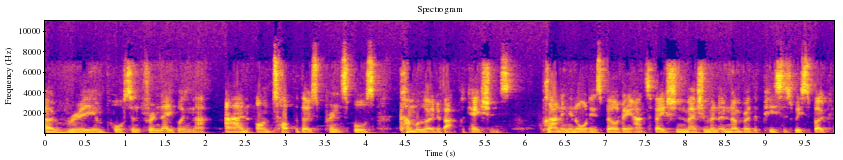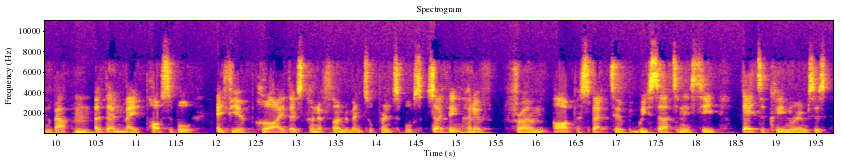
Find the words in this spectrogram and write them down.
are really important for enabling that. And on top of those principles come a load of applications. Planning and audience building, activation, measurement, a number of the pieces we've spoken about hmm. are then made possible if you apply those kind of fundamental principles. So I think kind of from our perspective, we certainly see data clean rooms as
